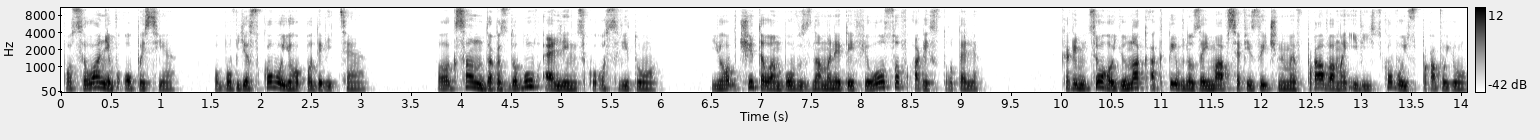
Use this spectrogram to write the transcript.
Посилання в описі. Обов'язково його подивіться. Олександр здобув елінську освіту. Його вчителем був знаменитий філософ Аристотель. Крім цього, юнак активно займався фізичними вправами і військовою справою.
